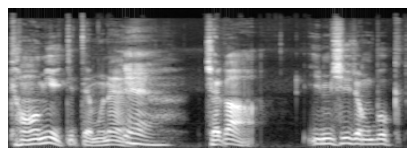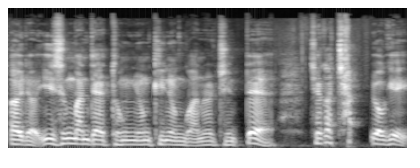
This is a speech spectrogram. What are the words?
경험이 있기 때문에 예. 제가 임시정부 아, 저 이승만 대통령 기념관을 진 때 제가 차, 여기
